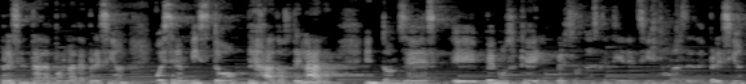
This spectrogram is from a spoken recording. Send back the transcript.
presentada por la depresión, pues se han visto dejados de lado. Entonces, eh, vemos que hay personas que tienen síntomas de depresión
